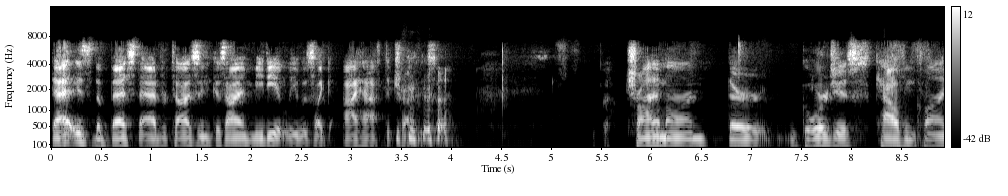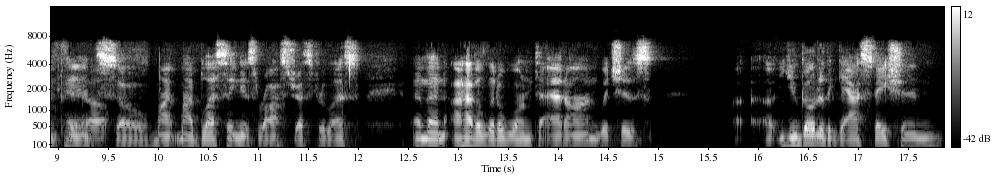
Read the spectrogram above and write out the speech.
That is the best advertising because I immediately was like, I have to try this. try them on. They're gorgeous Calvin Klein pants. Yeah. So my, my blessing is Ross dress for less. And then I have a little one to add on, which is uh, uh, you go to the gas station,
